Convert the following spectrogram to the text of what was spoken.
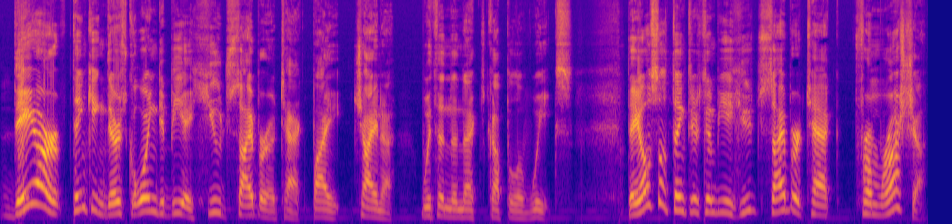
they are thinking there's going to be a huge cyber attack by China within the next couple of weeks. They also think there's going to be a huge cyber attack from Russia.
